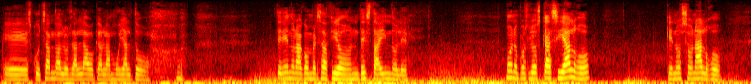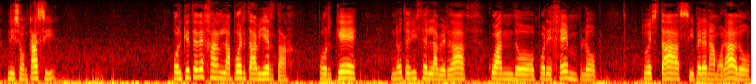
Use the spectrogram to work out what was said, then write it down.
escuchando a los de al lado que hablan muy alto teniendo una conversación de esta índole. Bueno, pues los casi algo, que no son algo ni son casi, ¿por qué te dejan la puerta abierta? ¿Por qué no te dicen la verdad cuando, por ejemplo, tú estás hiper enamorado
